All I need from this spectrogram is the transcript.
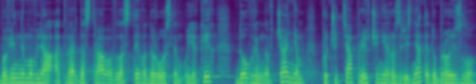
бо він не мовля, а тверда страва властива дорослим, у яких довгим навчанням почуття привчені розрізняти добро і зло.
